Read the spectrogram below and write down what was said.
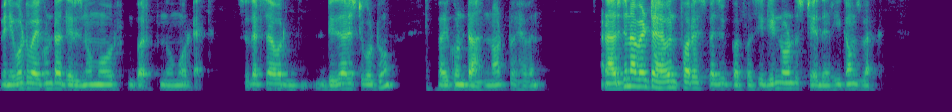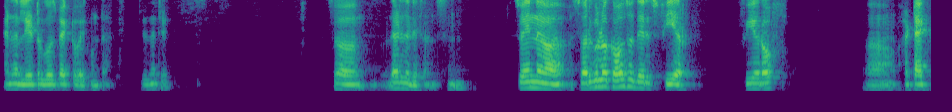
When you go to Vaikuntha, there is no more birth, no more death. So that's our desire is to go to Vaikuntha, not to heaven. And Arjuna went to heaven for a specific purpose. He didn't want to stay there. He comes back and then later goes back to Vaikuntha, isn't it? So that is the difference. hmm. So in uh, Swargaloka also there is fear, fear of uh, attack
